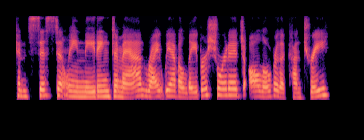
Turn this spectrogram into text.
consistently needing demand, right? We have a labor shortage all over the country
